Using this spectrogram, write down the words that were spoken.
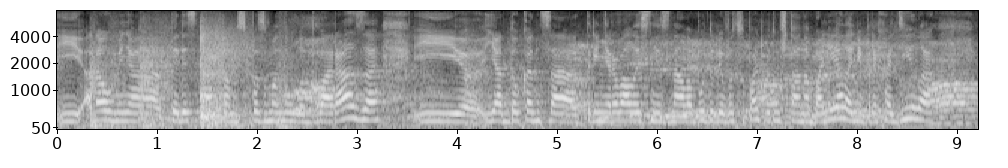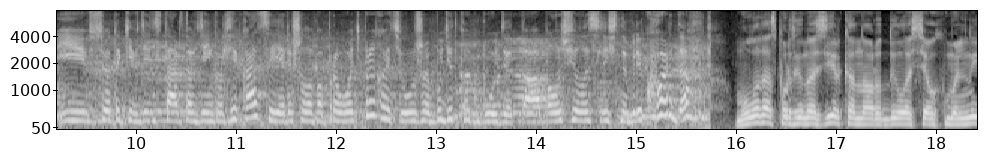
и она у меня перед стартом спазманула два раза, и я до конца тренировалась, не знала, буду ли выступать, потому что она болела, не приходила, и все-таки в день старта, в день квалификации я решила попробовать прыгать, и уже будет как будет, а получилось личным рекордом. Молода спортивна зірка народилася у Хмельницькому.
